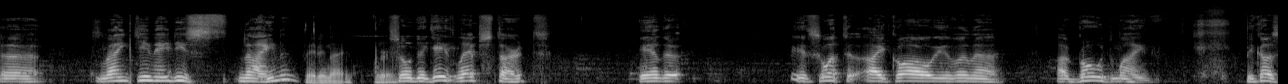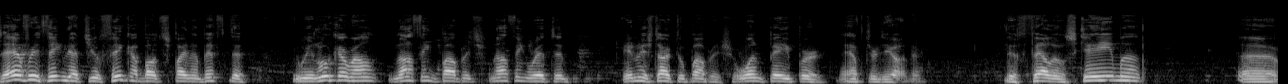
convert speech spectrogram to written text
uh, 1989. 89. Great. So the gait lab start, and uh, it's what I call even a, a gold mine, because everything that you think about spina bifida, we look around, nothing published, nothing written, and we start to publish one paper after the other. The fellows came. Uh,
